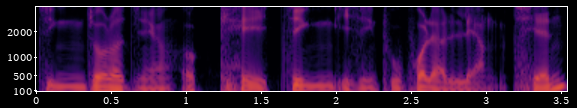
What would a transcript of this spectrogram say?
金做了怎样。OK，金已经突破了两千。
